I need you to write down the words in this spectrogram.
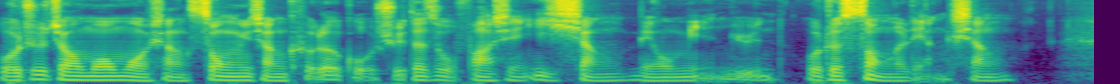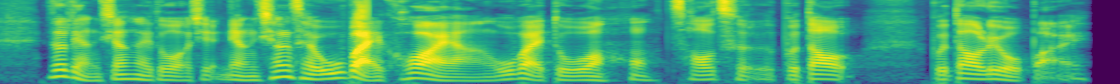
我就叫某某想送一箱可乐过去，但是我发现一箱没有免运，我就送了两箱。你知道两箱才多少钱？两箱才五百块啊，五百多啊，哦，超扯，不到不到六百。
